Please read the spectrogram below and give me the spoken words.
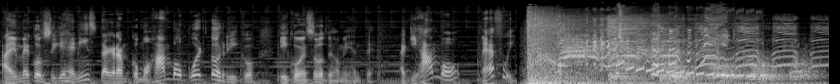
Ahí me consigues en Instagram como Hambo Puerto Rico. Y con eso lo dejo, mi gente. Aquí Hambo, me fui.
